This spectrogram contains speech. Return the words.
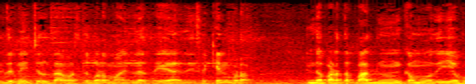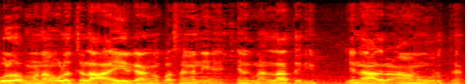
எதிர்நீச்சல் தான் ஃபஸ்ட்டு படமா? இல்லை அது செகண்ட் படம். இந்த படத்தை பார்த்து நிற்கும் போது எவ்வளோ மன உளைச்சல் ஆயிருக்காங்க பசங்கன்னு எனக்கு நல்லா தெரியும். ஏன்னா அதில் நானும் ஒருத்தன்.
